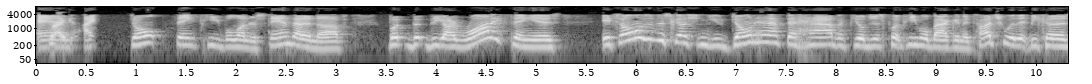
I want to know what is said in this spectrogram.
And Right. I don't think people understand that enough. But the, the ironic thing is, it's almost a discussion you don't have to have if you'll just put people back into touch with it. Because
